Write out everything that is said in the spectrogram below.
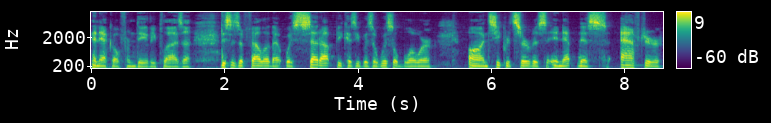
An Echo from Dealey Plaza. This is a fellow that was set up because he was a whistleblower on Secret Service ineptness after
